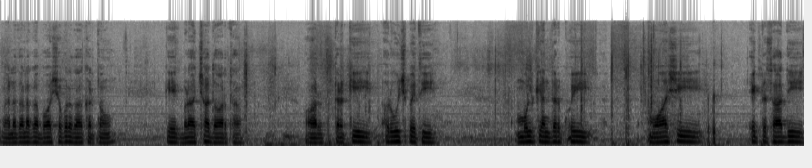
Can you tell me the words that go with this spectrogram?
मैं अल्लाह ताला का बहुत शुक्र अदा करता हूँ कि एक बड़ा अच्छा दौर था और तरक्की अरूज पे थी। मुल्क के अंदर कोई मुआशी, इकतसादी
